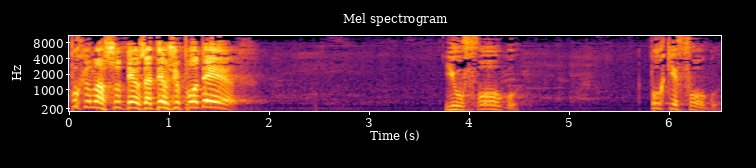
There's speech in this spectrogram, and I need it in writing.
porque o nosso Deus é Deus de poder. E o fogo. Por que fogo?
